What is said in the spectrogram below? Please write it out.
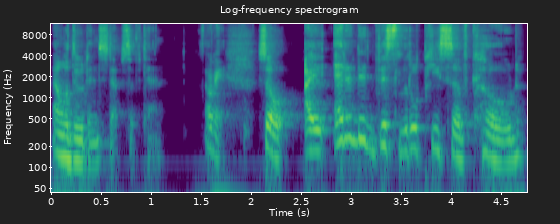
and we'll do it in steps of 10. Okay, so I edited this little piece of code.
